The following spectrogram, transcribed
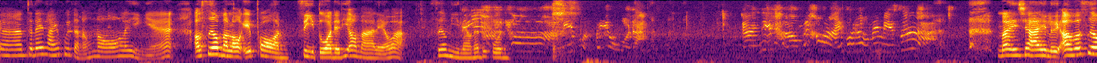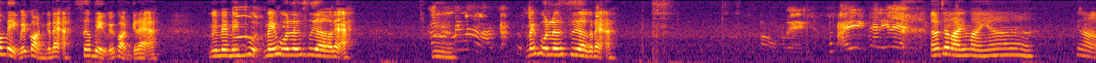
กันจะได้ไลฟ์คุยกับน้องๆอะไรอย่างเงี้ย เอาเสื้อมาลองเอฟก่อนสี่ตัวเดี๋ยวที่เอามาแล้วอะเสื้อมีแล้วนะทุกคน เธอ ไม่ใช่เลยเอามาเสื้อเบรกไว้ก่อนก็ได้อะเสื้อเบรกไว้ก่อนก็ได้อะไม่ไม่ไม่พูดไม่พูดเรื่องเสื้อก็ได้อะอืม ไม่น่ารักอะไม่พูดเรื่องเสื้อก็ได้อะตองเลยไอ้แค่นี้แหละแล้วจะไลฟ์ไหมอะพี่หรอ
